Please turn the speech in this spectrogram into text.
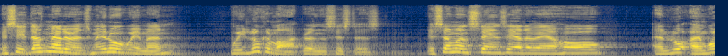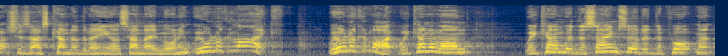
You see, it doesn't matter if it's men or women, we look alike, brothers and sisters. If someone stands out of our hall and, look, and watches us come to the meeting on Sunday morning, we all look alike. We all look alike. We come along, we come with the same sort of deportment,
